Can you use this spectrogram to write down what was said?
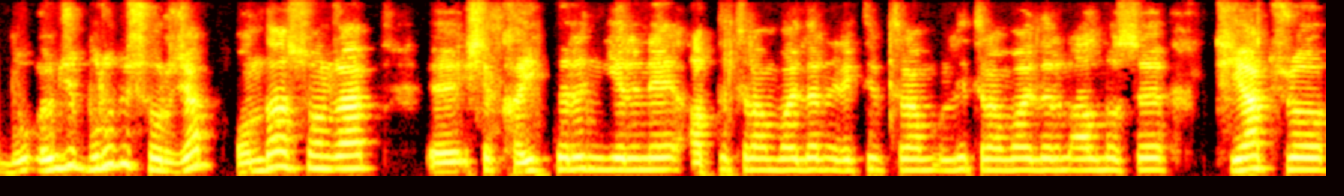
bu önce bunu bir soracağım. Ondan sonra e, işte kayıkların yerini atlı tramvayların, elektrik tramvaylı tramvayların alması, tiyatro,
